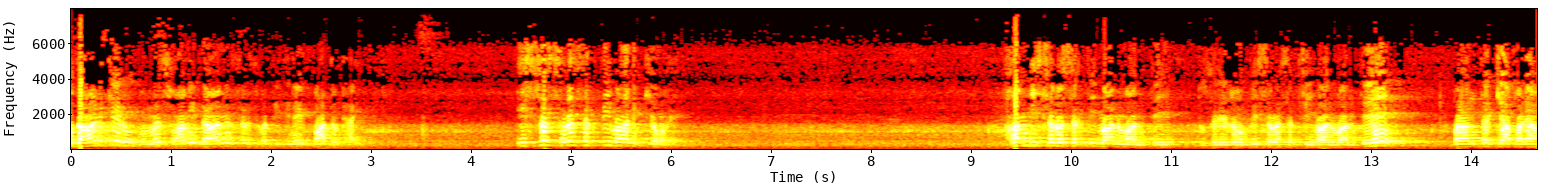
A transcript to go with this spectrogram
उदाहरण के रूप में स्वामी दयानंद सरस्वती जी ने एक बात उठाई। ईश्वर सर्वशक्तिमान क्यों है? हम भी सर्वशक्तिमान मानते हैं, दूसरे लोग भी सर्वशक्तिमान मानते हैं, पर अंतर क्या पड़ा?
